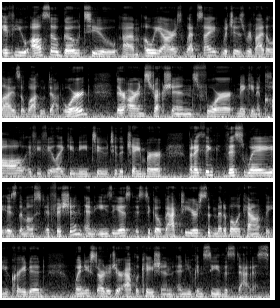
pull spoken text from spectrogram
if you also go to um, OER's website, which is revitalizeoahu.org, there are instructions for making a call if you feel like you need to to the chamber. But I think this way is the most efficient and easiest is to go back to your submittable account that you created when you started your application and you can see the status.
